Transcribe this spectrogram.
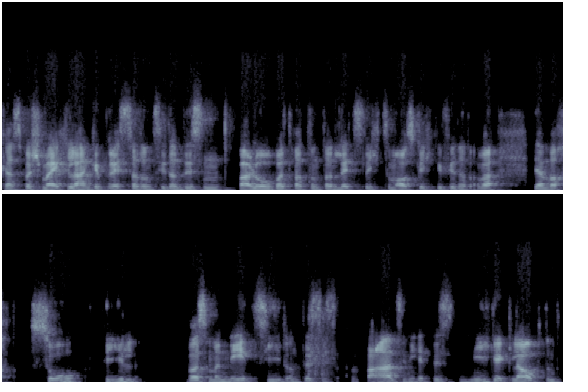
Kaspar Schmeichel angepresst hat und sie dann diesen Ball erobert hat und dann letztlich zum Ausgleich geführt hat. Aber der macht so viel, was man nicht sieht und das ist Wahnsinn. Ich hätte es nie geglaubt und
